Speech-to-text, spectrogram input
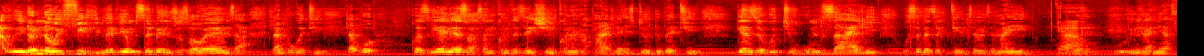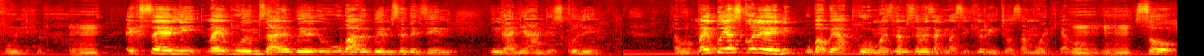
uh, we don't know ifield maybe umsebenzi uzowenza. Mhlawumbe ukuthi lapho because ngeke ngezwa some conversation khona ngaphakathi la estudio bethi kuyenze ukuthi umzali usebenze kudeni usebenze emayini Yeah. ingane iyafunda. Ekuseni mayibuya umzali ebuye ubaba ebuye emsebenzini ingane ihamba esikoleni. Yabo mayibuya esikoleni ubaba uyaphuma sinamsebenza kuma security or somewhere yabo. So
